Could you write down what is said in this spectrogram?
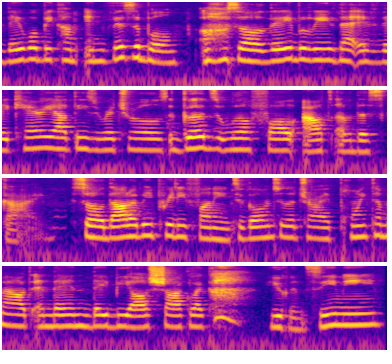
they will become invisible. Also, they believe that if they carry out these rituals, goods will fall out of the sky. So that'll be pretty funny to go into the tribe, point them out, and then they'd be all shocked, like, you can see me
